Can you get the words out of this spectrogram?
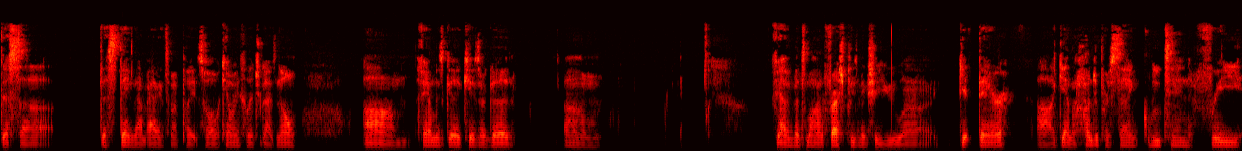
this uh, this thing that I'm adding to my plate. So I can't wait to let you guys know. Um, family's good, kids are good. Um, if you haven't been to Mahana Fresh, please make sure you uh, get there. Uh, again, 100% gluten free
